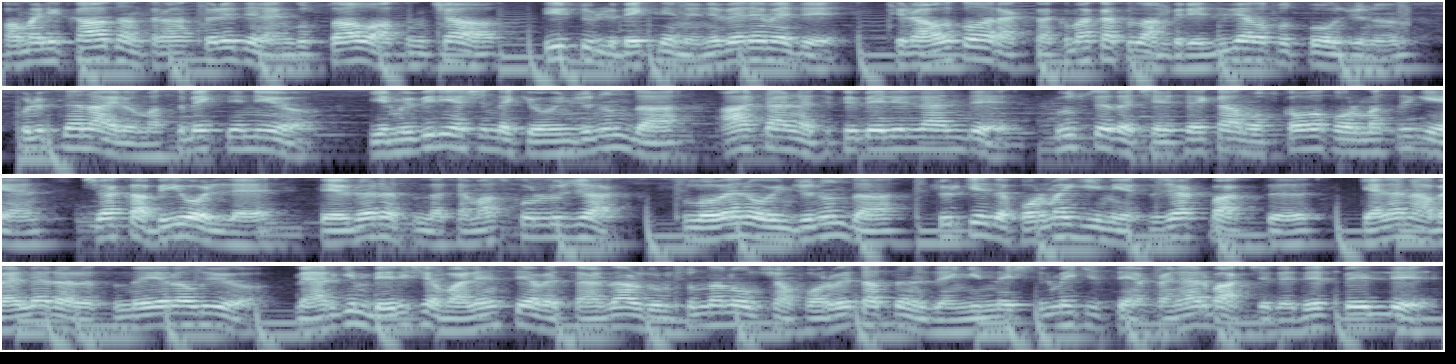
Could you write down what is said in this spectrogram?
Famalicão'dan transfer edilen Gustavo Assunção bir türlü bekleneni veremedi. Kiralık olarak takıma katılan Brezilyalı futbolcunun kulüpten ayrılması bekleniyor. 21 yaşındaki oyuncunun da alternatifi belirlendi. Rusya'da CSKA Moskova forması giyen Jaka Biol ile devre arasında temas kurulacak. Sloven oyuncunun da Türkiye'de forma giymeye sıcak baktığı gelen haberler arasında yer alıyor. Mergin Berisha, Valencia ve Serdar Dursun'dan oluşan forvet hattını zenginleştirmek isteyen Fenerbahçe'de hedef belli.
